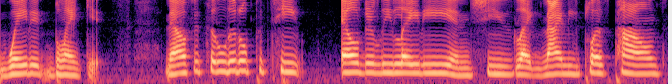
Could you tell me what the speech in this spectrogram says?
weighted blankets. Now, if it's a little petite elderly lady and she's like 90 plus pounds,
